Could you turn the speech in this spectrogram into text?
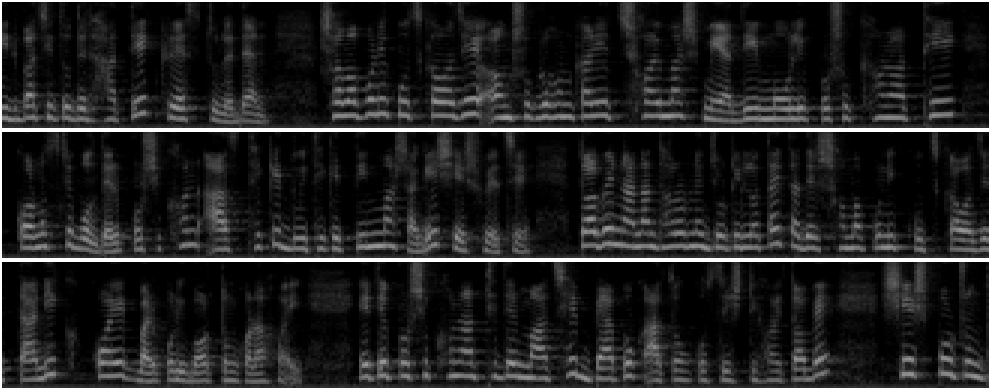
নির্বাচিতদের হাতে ক্রেস্ট তুলে দেন। সমাপনী কুচকাওয়াজে অংশগ্রহণকারী ছয় মাস মেয়াদী মৌলিক প্রশিক্ষণার্থী কনস্টেবলদের প্রশিক্ষণ আজ থেকে দুই থেকে তিন মাস আগে শেষ হয়েছে। তবে নানা ধরনের জটিলতায় তাদের সমাপনী কুচকাওয়াজের তারিখ কয়েকবার পরিবর্তন করা হয়। এতে প্রশিক্ষণার্থীদের মাঝে ব্যাপক আতঙ্ক সৃষ্টি হয়। তবে শেষ পর্যন্ত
